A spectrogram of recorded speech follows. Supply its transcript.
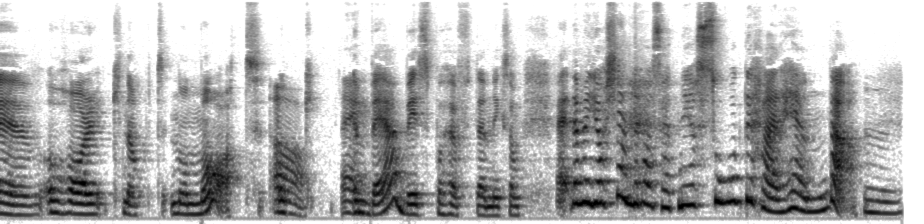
Eh, och har knappt någon mat. Ja, Och nej. en bebis på höften liksom. Eh, nej, men jag kände bara så att när jag såg det här hända. Mm.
